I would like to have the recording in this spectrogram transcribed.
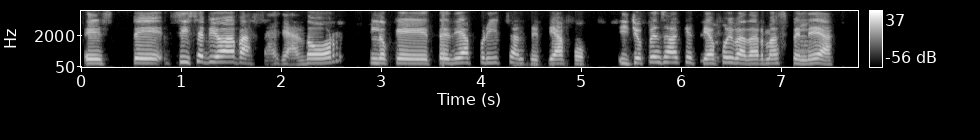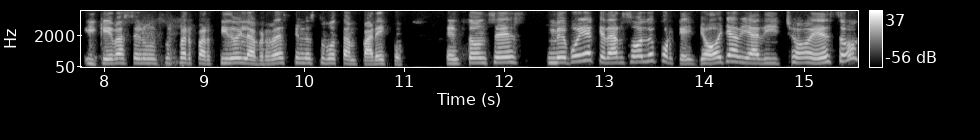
este, sí se vio avasallador lo que tenía Fritz ante Tiafo. Y yo pensaba que Tiafo iba a dar más pelea y que iba a ser un super partido y la verdad es que no estuvo tan parejo. Entonces, me voy a quedar solo porque yo ya había dicho eso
